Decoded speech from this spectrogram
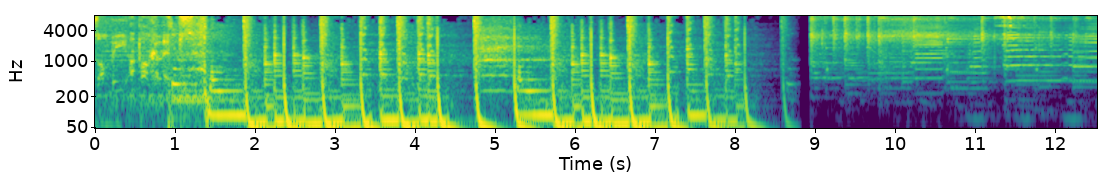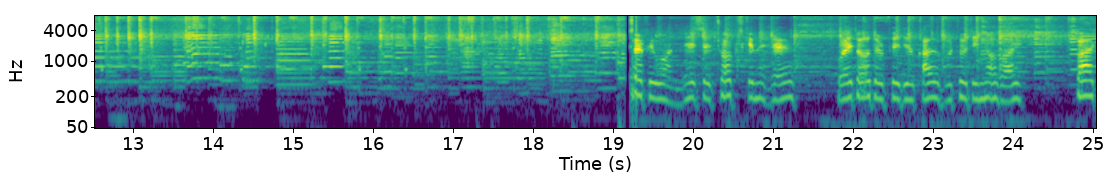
Zombie Apocalypse. everyone, this is Drop Skimmer here with other video Call of Duty Mobile Part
